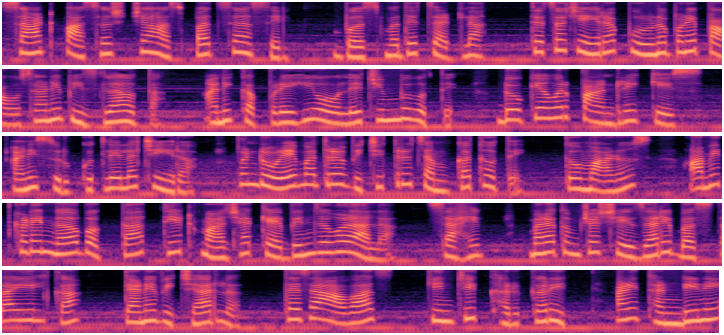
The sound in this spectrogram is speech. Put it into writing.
साठ पासष्टच्या आसपासचा असेल बसमध्ये चढला. त्याचा चेहरा पूर्णपणे पावसाने भिजला होता. आणि कपडेही ओले चिंब होते. डोक्यावर पांढरे केस आणि सुरकुतलेला चेहरा पण डोळे मात्र विचित्र चमकत होते. तो माणूस अमितकडे न बघता थेट माझ्या कॅबिनजवळ आला. साहेब मला तुमच्या शेजारी बसता येईल का? त्याने विचारलं. त्याचा आवाज किंचित खरखरीत आणि थंडीने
